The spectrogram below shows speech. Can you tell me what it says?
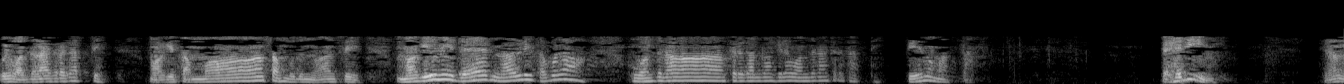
ඔය වන්දනා කරගත්තේ මගේ සම්මා සම්බුදුන් වහන්සේ මගේ මේ දෑත් නල්ලි සබලා වන්දනා කරගන්නවා කියලා වන්දනා කරගත්තේ. ප්‍රේම මත්තා. පැහැදීම. එහෙනම්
